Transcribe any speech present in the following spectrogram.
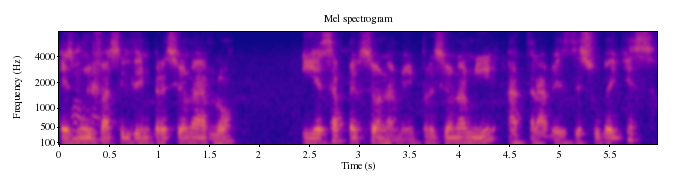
es muy fácil de impresionarlo y esa persona me impresiona a mí a través de su belleza.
